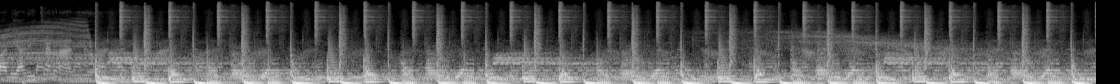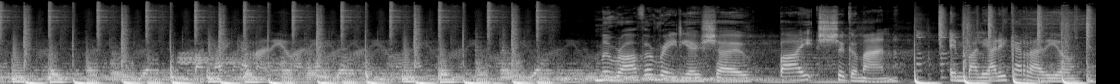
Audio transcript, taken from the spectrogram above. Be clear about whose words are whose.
Speaker 1: Balearica Radio. Murava Radio Show by Sugarman in Balearica Radio.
